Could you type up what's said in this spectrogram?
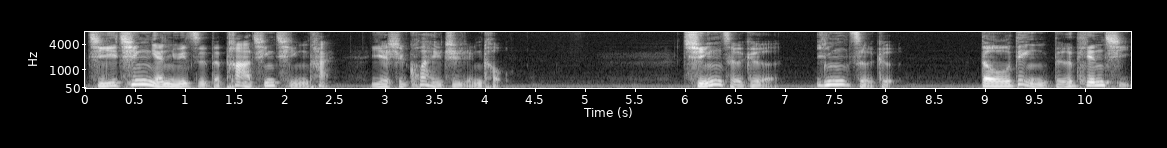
及青年女子的踏青情态，也是脍炙人口。晴则个，阴则个。斗定得天气，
